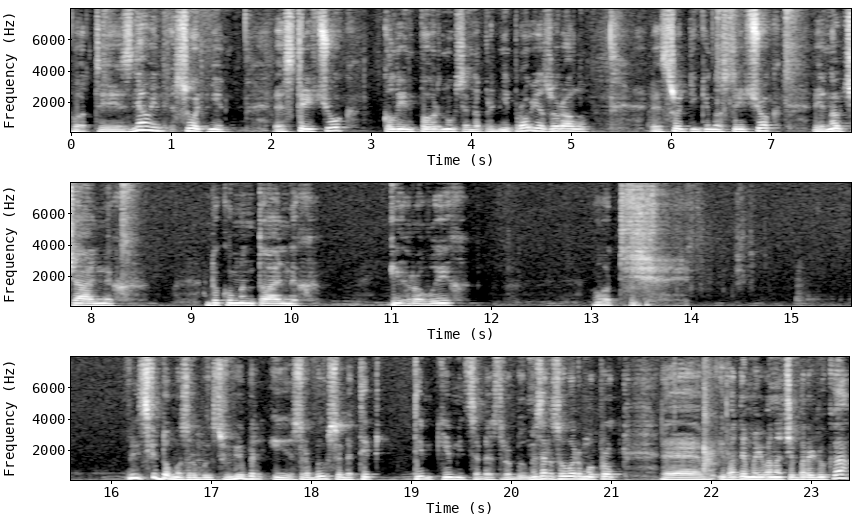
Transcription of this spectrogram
От, і зняв він сотні е, стрічок, коли він повернувся на Придніпров'я з Уралу, е, сотні кінострічок е, навчальних, документальних, ігрових. От. Він свідомо зробив свій вибір і зробив себе тип, тим, ким він себе зробив. Ми зараз говоримо про е, Вадима Івановича Барилюка,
